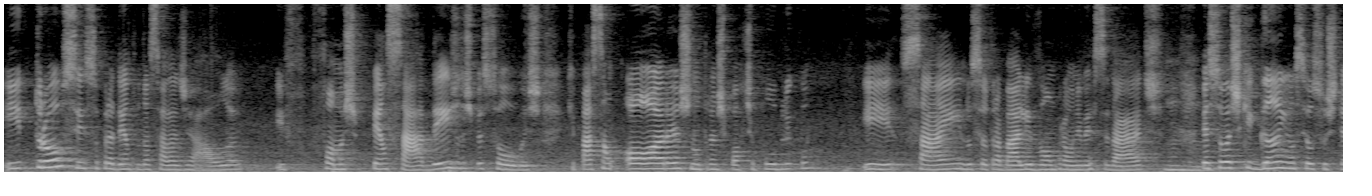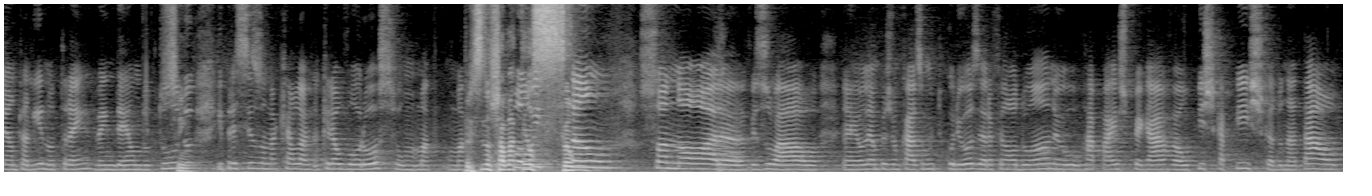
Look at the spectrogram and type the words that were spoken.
E trouxe isso para dentro da sala de aula e fomos pensar desde as pessoas que passam horas no transporte público e saem do seu trabalho e vão para a universidade. Pessoas que ganham o seu sustento ali no trem, vendendo tudo Sim. e precisam naquela, naquele alvoroço, uma, uma Precisam chamar atenção. sonora, visual. né? Eu lembro de um caso muito curioso, era final do ano, e o rapaz pegava o pisca-pisca do Natal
